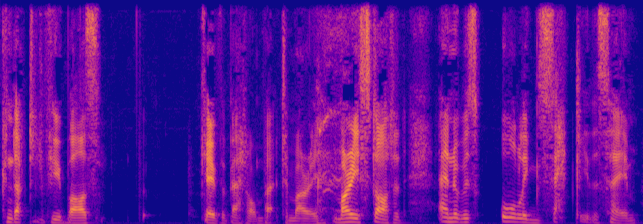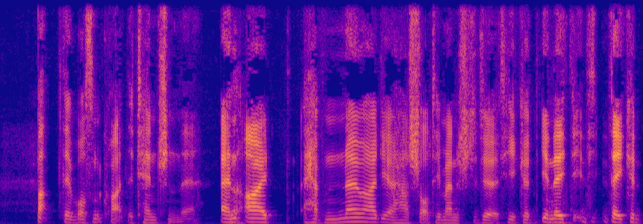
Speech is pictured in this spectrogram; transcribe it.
conducted a few bars, gave the baton back to Murray. Murray started, and it was all exactly the same, but there wasn't quite the tension there. And oh. I have no idea how Solti managed to do it. He could, you know, th- they could.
